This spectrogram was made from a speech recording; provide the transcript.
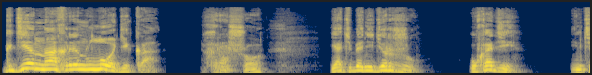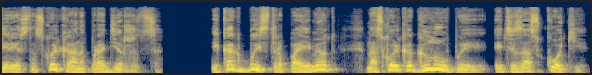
Где нахрен логика? Хорошо, я тебя не держу. Уходи. Интересно, сколько она продержится? И как быстро поймет, насколько глупые эти заскоки.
